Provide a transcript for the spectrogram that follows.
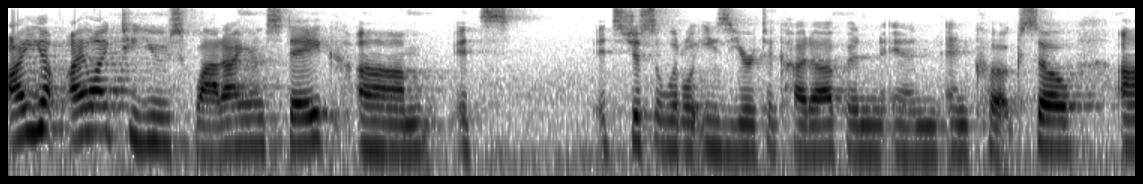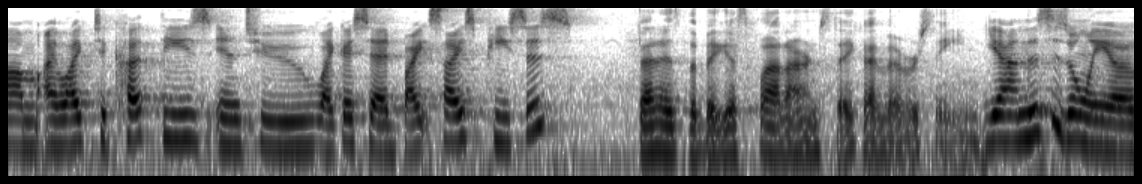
I I like to use flat iron steak. Um, it's it's just a little easier to cut up and, and, and cook. So um, I like to cut these into, like I said, bite-sized pieces. That is the biggest flat iron steak I've ever seen. Yeah, and this is only a,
